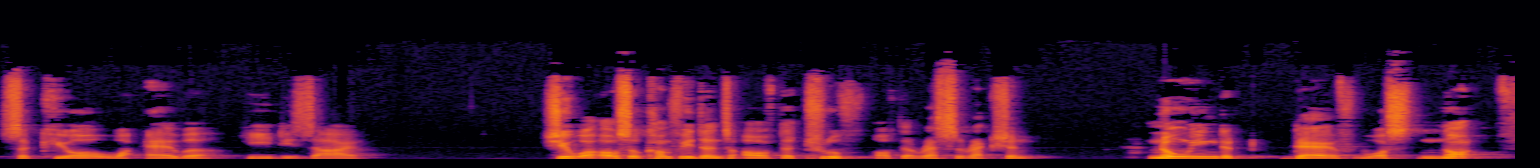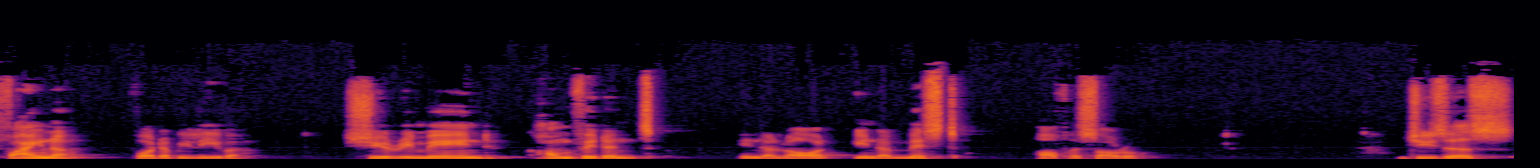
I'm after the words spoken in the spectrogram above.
secure whatever he desired. She was also confident of the truth of the resurrection, knowing that death was not final for the believer. She remained confident in the Lord in the midst of her sorrow. Jesus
